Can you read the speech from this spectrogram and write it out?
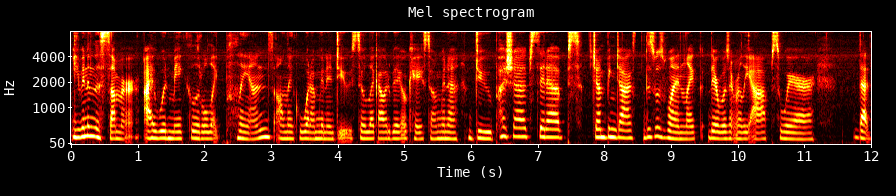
even in the summer, I would make little like plans on like what I'm gonna do. So, like, I would be like, okay, so I'm gonna do push ups, sit ups, jumping jacks. This was when like there wasn't really apps where that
